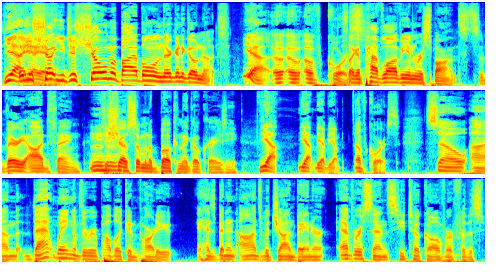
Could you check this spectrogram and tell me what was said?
Yeah, they just yeah. show you just show them a Bible and they're gonna go nuts. yeah, uh, uh, of course. It's like a Pavlovian response. It's a very odd thing. Mm-hmm. Just show someone a book and they go crazy. yeah, yep, yep, yep. Of course. So um, that wing of the Republican Party has been at odds with John Boehner ever since he took over for this.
